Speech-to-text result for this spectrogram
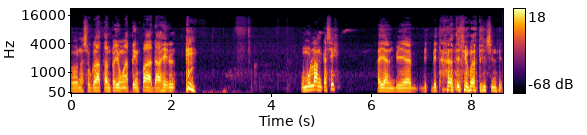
So nasugatan pa yung ating pa dahil umulan kasi. Ayan, bi- bit-bit na natin yung ating sinit.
